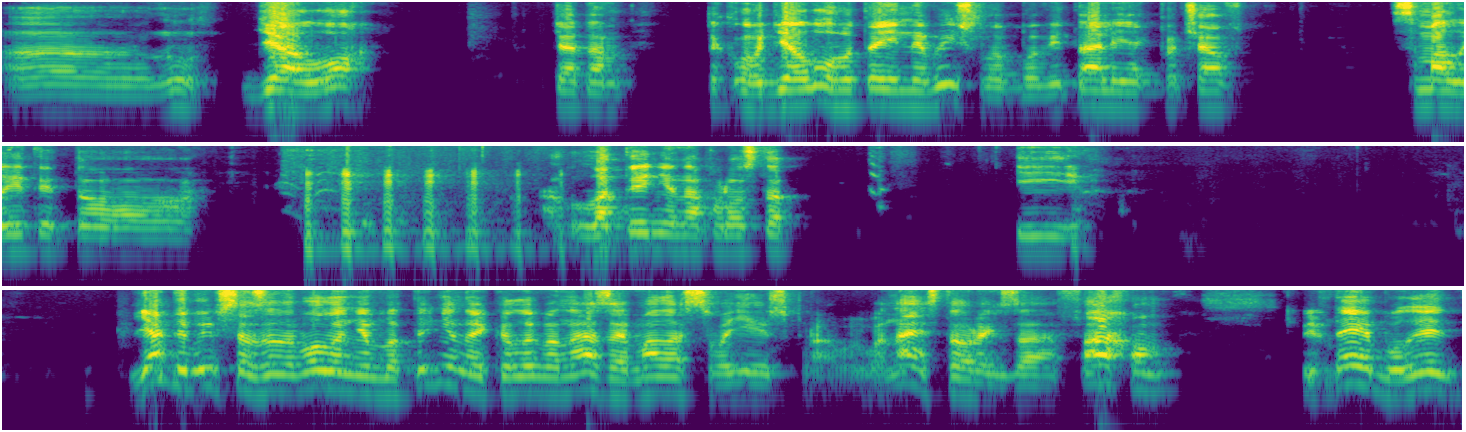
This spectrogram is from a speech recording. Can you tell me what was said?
е, ну, діалог. Там такого діалогу та й не вийшло, бо Віталій як почав смалити, то Латиніна просто і. Я дивився з задоволенням Латиніної, коли вона займалася своєю справою. Вона історик за фахом, і в неї були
